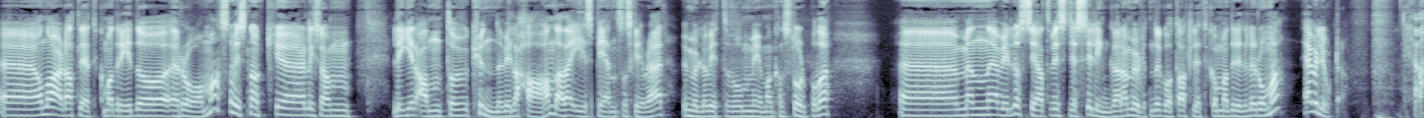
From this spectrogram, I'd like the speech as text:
Eh, og nå er det Atletico Madrid og Roma som visstnok uh, liksom ligger an til å kunne ville ha han. Da det er ISBN som skriver det her. Umulig å vite hvor mye man kan stole på det. Eh, men jeg vil jo si at hvis Jesse Lingard har muligheten til å gå til Atletico Madrid eller Roma, jeg ville gjort det. Ja,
